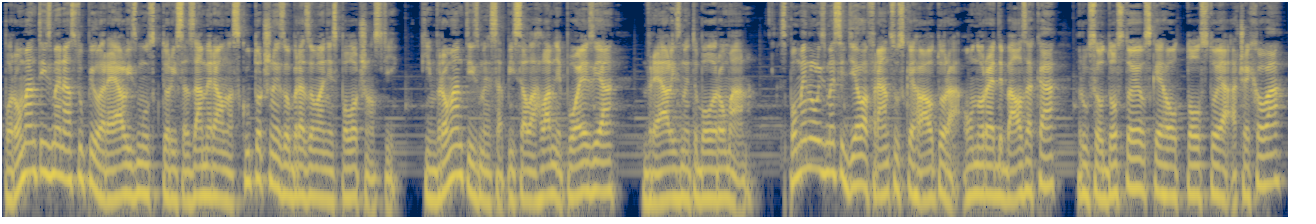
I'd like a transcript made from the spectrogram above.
Po romantizme nastúpil realizmus, ktorý sa zameral na skutočné zobrazovanie spoločnosti. Kým v romantizme sa písala hlavne poézia, v realizme to bol román. Spomenuli sme si diela francúzského autora Honoré de Balzaka, Rusov Dostojevského, Tolstoja a Čechova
